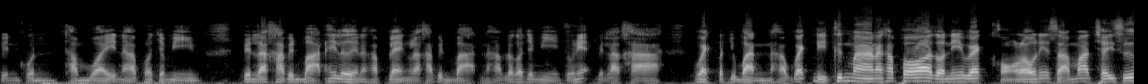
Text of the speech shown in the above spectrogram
เป็นคนทำไว้นะครับ เพราะจะมีเป็นราคาเป็นบาทให้เลยนะครับ แปลงราคาเป็นบาทนะครับ แล้วก็จะมีตัวเนี้ยเป็นราคาแว็กปัจจุบันนะครับแว็กดีดขึ้นมานะครับ เพราะว่าตอนนี้แว็กของเราเนี่ยสามารถใช้ซื้อ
